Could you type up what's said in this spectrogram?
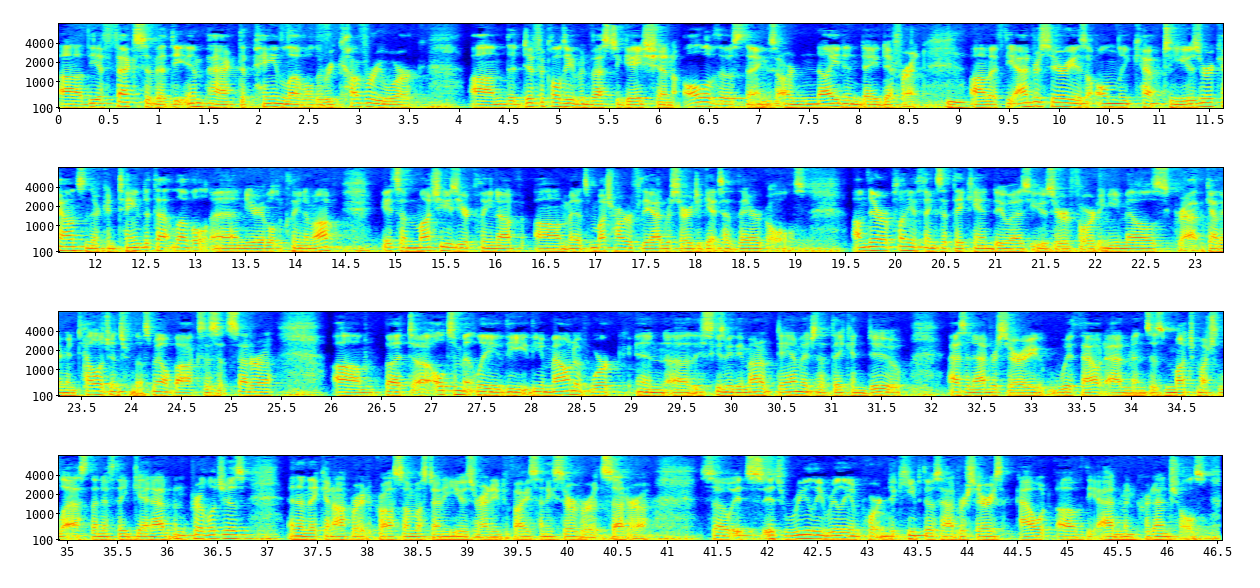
uh, the effects of it the impact the pain level the recovery work um, the difficulty of investigation all of those things are night and day different. Mm. um, if the adversary is only kept to user accounts and they're contained at that level and you're able to clean them up it's a much easier cleanup um, and it's much harder for the adversary to get to their goals. Um, there are plenty of things that they can do as user forwarding emails gra- gathering intelligence from those mailboxes etc um, but uh, ultimately the, the amount of work and uh, excuse me the amount of damage that they can do as an adversary without admin admins is much, much less than if they get admin privileges and then they can operate across almost any user, any device, any server, etc. So it's, it's really, really important to keep those adversaries out of the admin credentials.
